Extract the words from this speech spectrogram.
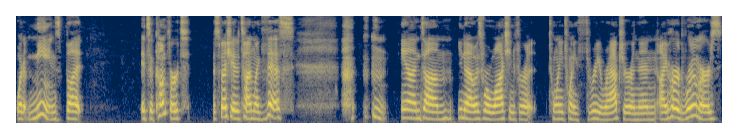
what it means but it's a comfort, especially at a time like this. and um, you know, as we're watching for a 2023 rapture, and then I heard rumors.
